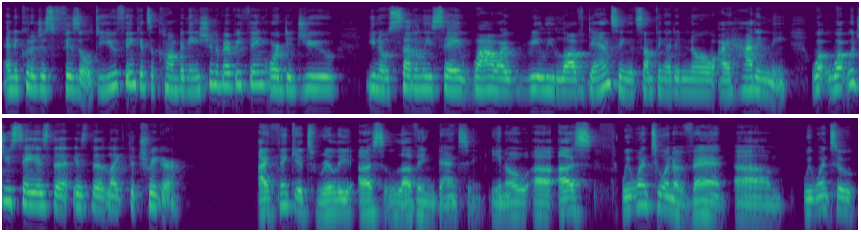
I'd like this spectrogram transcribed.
and it could have just fizzled. Do you think it's a combination of everything, or did you? You know, suddenly say, "Wow, I really love dancing. It's something I didn't know I had in me." What What would you say is the is the like the trigger? I think it's really us loving dancing. You know, uh, us, we went to an event. Um, we went to,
